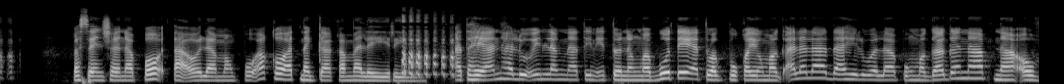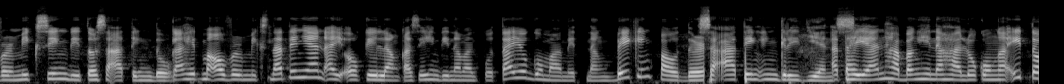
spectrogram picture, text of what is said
Pasensya na po, tao lamang po ako at nagkakamali rin. At ayan, haluin lang natin ito ng mabuti at wag po kayong mag-alala dahil wala pong magaganap na overmixing dito sa ating dough. Kahit ma-overmix natin yan ay okay lang kasi hindi naman po tayo gumamit ng baking powder sa ating ingredients. At ayan, habang hinahalo ko nga ito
